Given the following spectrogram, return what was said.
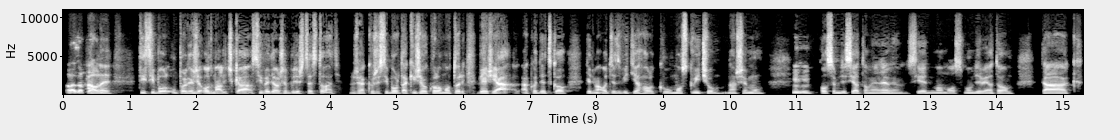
Ale zaplatí. Ale ty si bol úplne, že od malička si vedel, že budeš cestovať? Že akože si bol taký, že okolo motory. Vieš, ja ako decko, keď ma otec vyťahol ku Moskviču našemu, Mhm. v 80. ja neviem, 7., 8., 9., tak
